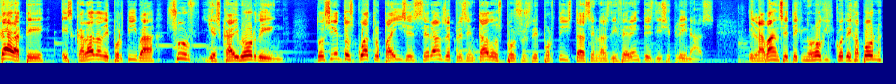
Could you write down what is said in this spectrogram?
karate, escalada deportiva, surf y skyboarding. 204 países serán representados por sus deportistas en las diferentes disciplinas. El avance tecnológico de Japón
